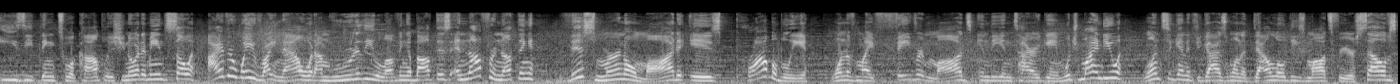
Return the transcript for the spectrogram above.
easy thing to accomplish, you know what I mean? So either way right now, what I'm really loving about this, and not for nothing, this Murno mod is probably one of my favorite mods in the entire game, which mind you, once again, if you guys want to download these mods for yourselves,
